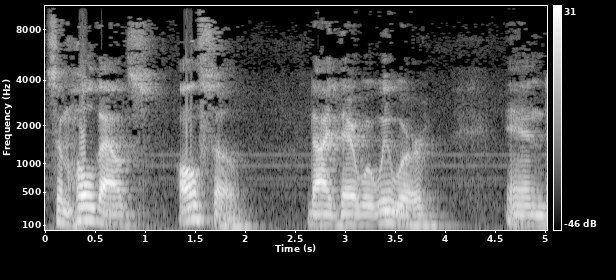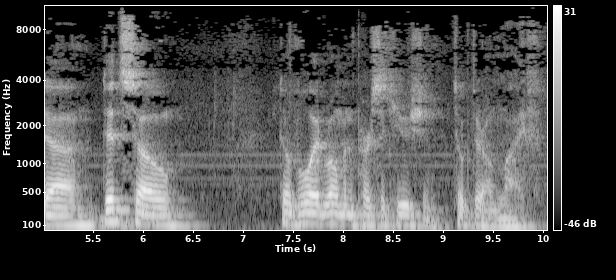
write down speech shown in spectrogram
some holdouts also died there where we were and uh, did so to avoid Roman persecution, took their own life.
